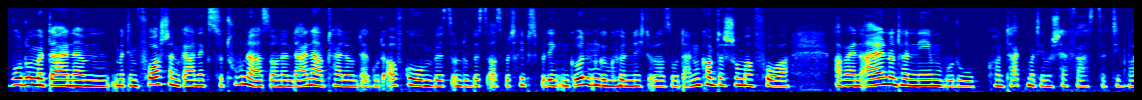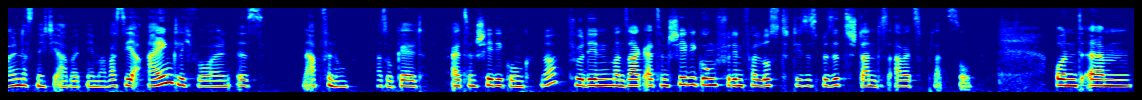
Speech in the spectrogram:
wo du mit deinem, mit dem Vorstand gar nichts zu tun hast, sondern in deiner Abteilung da gut aufgehoben bist und du bist aus betriebsbedingten Gründen gekündigt oder so, dann kommt das schon mal vor. Aber in allen Unternehmen, wo du Kontakt mit dem Chef hast, die wollen das nicht, die Arbeitnehmer. Was sie eigentlich wollen, ist eine Abfindung, also Geld als Entschädigung, ne? Für den, man sagt als Entschädigung für den Verlust dieses Besitzstandes Arbeitsplatz so. Und ähm,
